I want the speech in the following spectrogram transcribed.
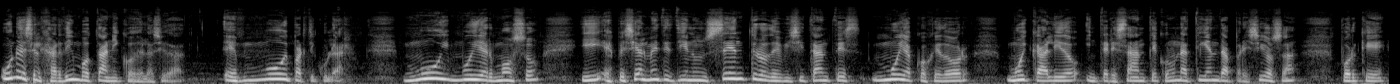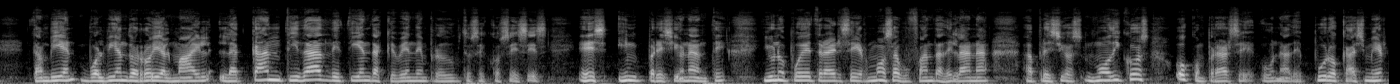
Uno es el jardín botánico de la ciudad. Es muy particular muy, muy hermoso y especialmente tiene un centro de visitantes muy acogedor, muy cálido, interesante, con una tienda preciosa, porque también, volviendo a Royal Mile, la cantidad de tiendas que venden productos escoceses es impresionante y uno puede traerse hermosas bufandas de lana a precios módicos o comprarse una de puro cashmere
